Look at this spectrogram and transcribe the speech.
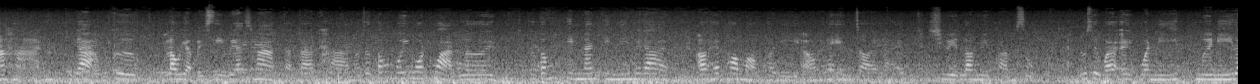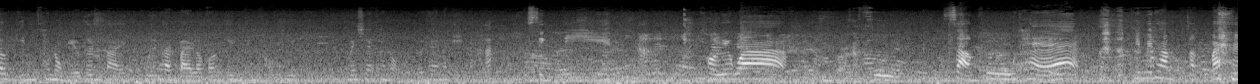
อาหารทุกอย่างคือเราอย่าไปซีเรียสมากกับการทานมันจะต้องมุ้ยงดหวานเลย จะต้องกินนั่นกินนี่ไม่ได้ เอาให้พอเหมาะพอดีเอาให้ enjoy life ชีวิตเรามีความสุข รู้สึกว่าเอ้วันนี้มื้อนี้เรากินขนมเยอะเกินไปมื้อถัดไปเราก็กินเป็นของที่ไม่ใช่ขนมก็แค่นั้นเองนะคะสิ่งนี้เขาเรียกว่าสาคู สาคูแท้ ที่ไม่ทำจากแป้ง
